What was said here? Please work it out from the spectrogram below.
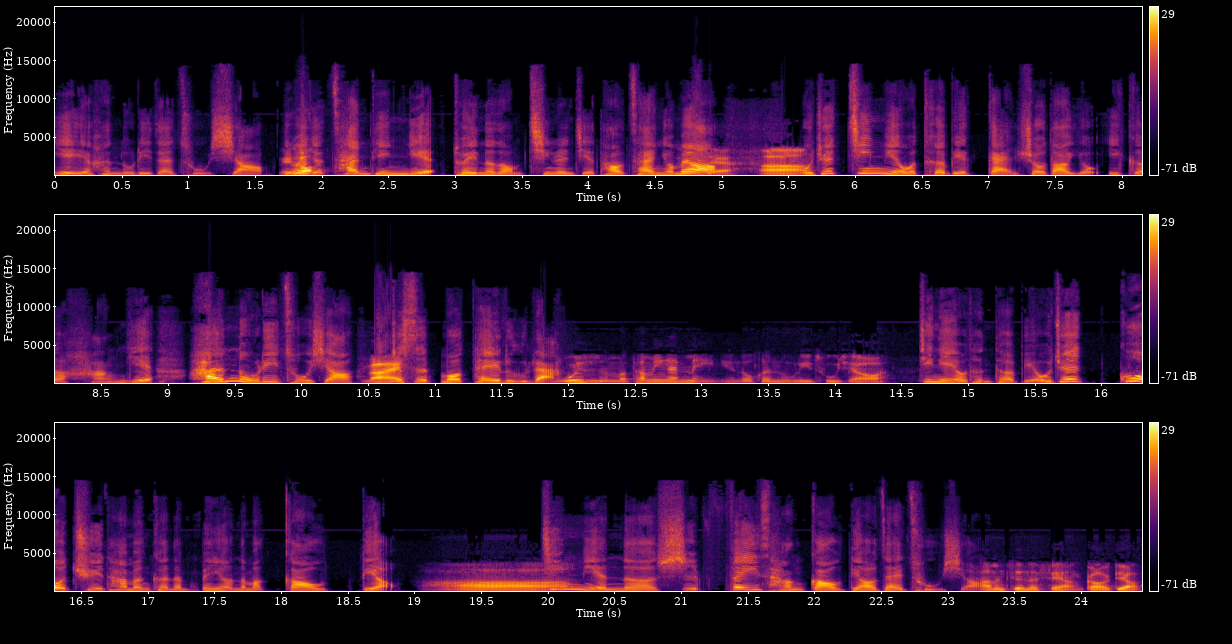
业也很努力在促销，另外就餐厅业推那种情人节套餐，有没有？啊，我觉得今年我特别感受到有一个行业很努力促销，就是 motel 啦。为什么？他们应该每年都很努力促销啊。今年有很特别，我觉得过去他们可能没有那么高调。啊，今年呢是非常高调在促销，他们真的非常高调。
